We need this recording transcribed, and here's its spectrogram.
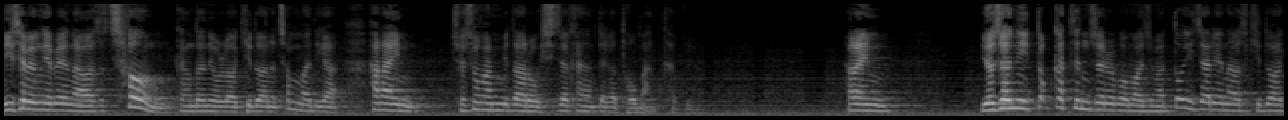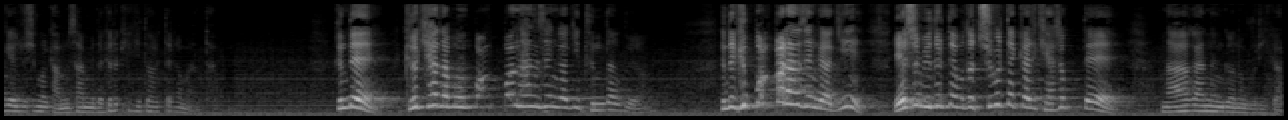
이 새벽 예배에 나와서 처음 강단에 올라와 기도하는 첫 마디가 하나님 죄송합니다로 시작하는 때가 더 많다고요. 하나님 여전히 똑같은 죄를 범하지만 또 이 자리에 나와서 기도하게 해주심을 감사합니다. 그렇게 기도할 때가 많다고요. 근데 그렇게 하다 보면 뻔뻔한 생각이 든다고요. 근데 그 뻔뻔한 생각이 예수 믿을 때부터 죽을 때까지 계속돼 나아가는 것은 우리가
